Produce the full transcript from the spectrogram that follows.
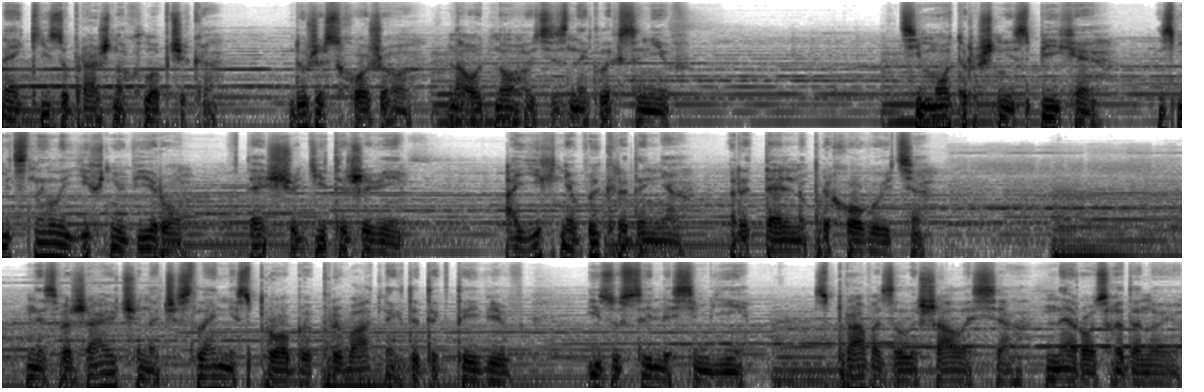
на якій зображено хлопчика, дуже схожого на одного зі зниклих синів. Ці моторошні збіги зміцнили їхню віру в те, що діти живі, а їхнє викрадення ретельно приховується. Незважаючи на численні спроби приватних детективів і зусилля сім'ї, справа залишалася нерозгаданою.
